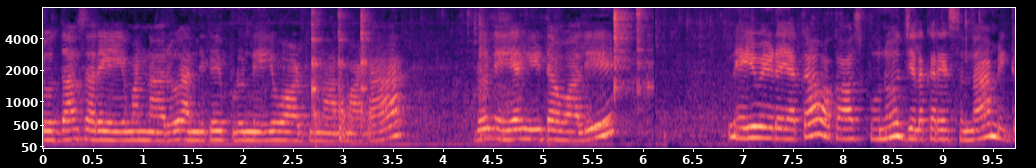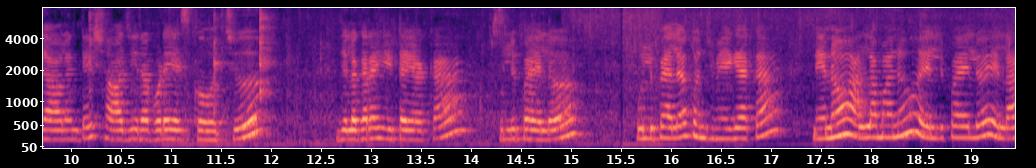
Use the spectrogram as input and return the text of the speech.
చూద్దాం సరే ఏమన్నారు. అందుకే ఇప్పుడు నెయ్యి వాడుతున్నాను అనమాట ఇప్పుడు నెయ్యి హీట్ అవ్వాలి. నెయ్యి వేడయ్యాక ఒక హాఫ్ స్పూను జీలకర్ర వేస్తున్నా. మీకు కావాలంటే షాజీరా కూడా వేసుకోవచ్చు. జీలకర్ర హీట్ అయ్యాక ఉల్లిపాయలు. ఉల్లిపాయలు కొంచెం వేగాక నేను అల్లమను ఎల్లిపాయలు ఇలా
